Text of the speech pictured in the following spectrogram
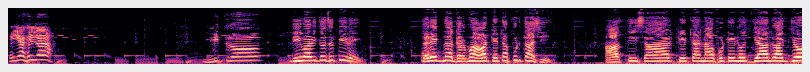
તૈયાર થઈ જા. મિત્રો, દિવાળી તો થતી રહી. દરેકના ઘરમાં આવા ટેટા ફૂટતા છે. આવતી સાલ ટેટા ના ફૂટેનું ધ્યાન રાખજો.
